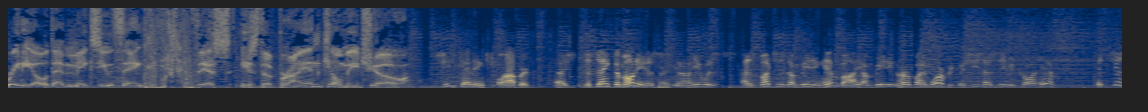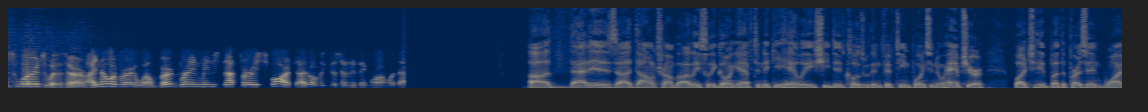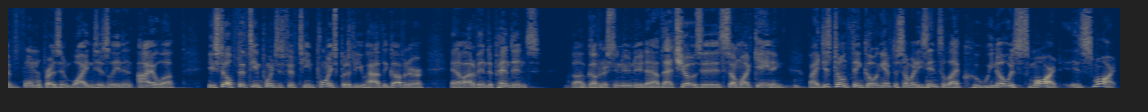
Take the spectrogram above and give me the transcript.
Radio that makes you think. This is the Brian Kilmeade Show. She's getting clobbered. Uh, the sanctimonious, right. you know, he was, as much as I'm beating him by, I'm beating her by more because she hasn't even caught him. It's just words with her. I know her very well. Bird brain means not very smart. I don't think there's anything wrong with that. Uh, that is uh, Donald Trump, obviously going after Nikki Haley. She did close within 15 points in New Hampshire but but the president, former president, widened his lead in Iowa. He's still 15 points is 15 points, but if you have the governor and a lot of independents, uh, Governor Sununu now, that shows it's somewhat gaining. But I just don't think going after somebody's intellect, who we know is smart, is smart.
